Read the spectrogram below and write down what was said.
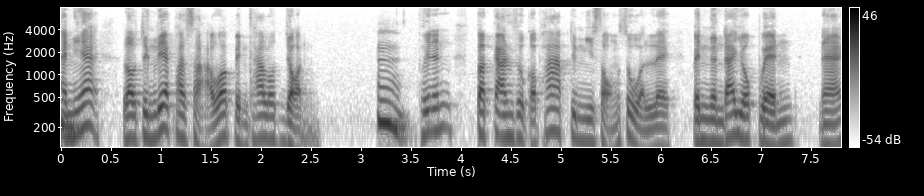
อันนี้เราจึงเรียกภาษาว่าเป็นค่าลดหย่อนเพราะฉะนั้นประกันสุขภาพจึงมีสองส่วนเลย เป็นเงินได้ยกเว้นนะ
